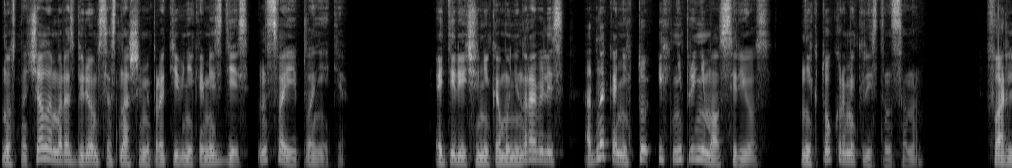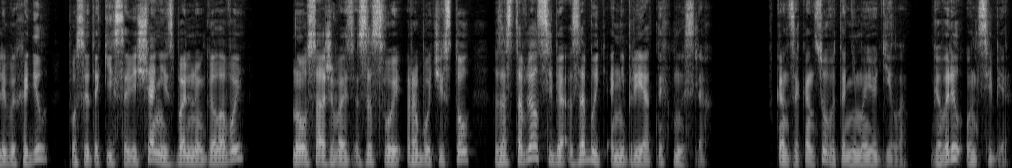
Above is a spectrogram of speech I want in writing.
Но сначала мы разберемся с нашими противниками здесь, на своей планете. Эти речи никому не нравились, однако никто их не принимал всерьез. Никто, кроме Кристенсена. Фарли выходил после таких совещаний с больной головой, но, усаживаясь за свой рабочий стол, заставлял себя забыть о неприятных мыслях. В конце концов, это не мое дело, говорил он себе.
